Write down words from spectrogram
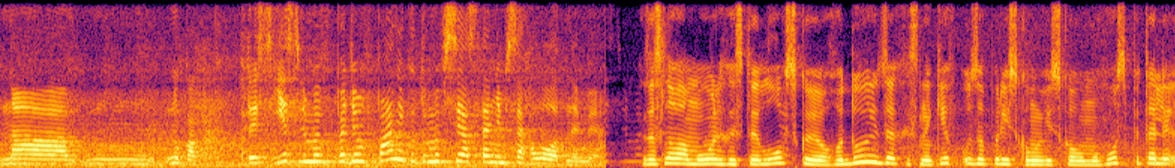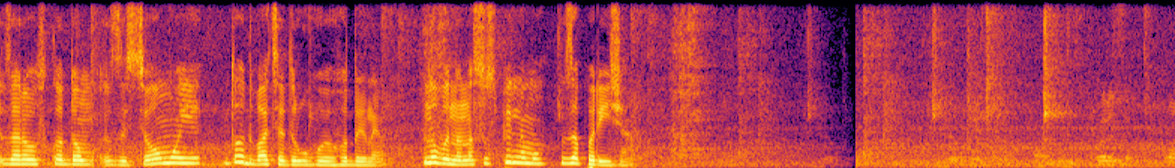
на, м, ну как, то есть если мы впадем в панику, то мы все останемся голодными. За словами Ольги Стойловської, годують захисників у Запорізькому військовому госпіталі за розкладом з 7 до 22 години. Новини на Суспільному. Запоріжжя. Coração. Pronto.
